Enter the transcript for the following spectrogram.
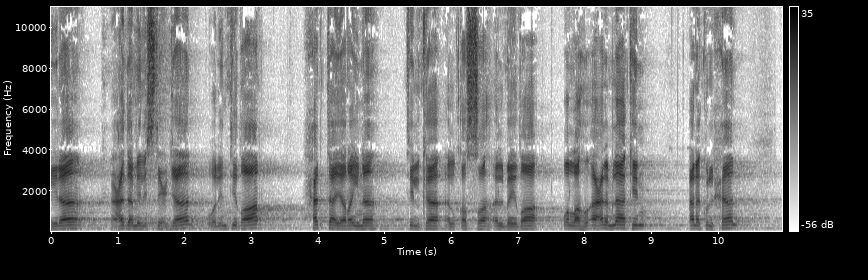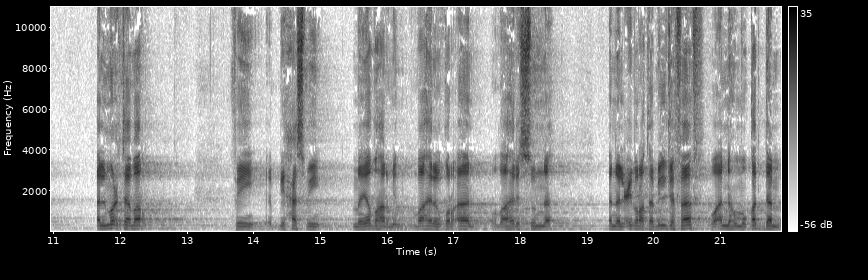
إلى عدم الاستعجال والانتظار حتى يرين تلك القصة البيضاء. والله أعلم. لكن على كل حال المعتبر في بحسب ما يظهر من ظاهر القرآن وظاهر السنة أن العبرة بالجفاف وأنه مقدم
